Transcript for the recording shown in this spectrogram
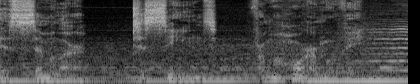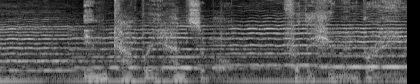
is similar to scenes from a horror movie. Incomprehensible for the human brain.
